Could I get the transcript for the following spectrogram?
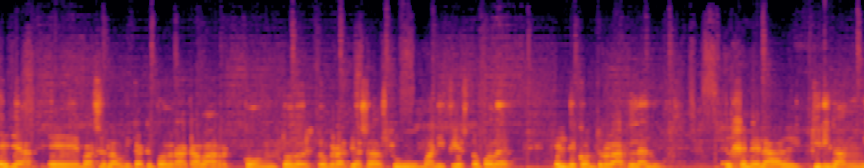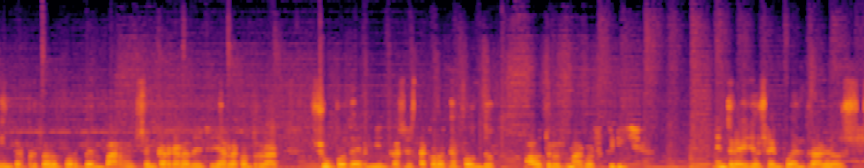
ella eh, va a ser la única que podrá acabar con todo esto gracias a su manifiesto poder, el de controlar la luz. El general Kirigan, interpretado por Ben Barnes, se encargará de enseñarle a controlar su poder mientras ésta conoce a fondo a otros magos Grisha. Entre ellos se encuentran los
